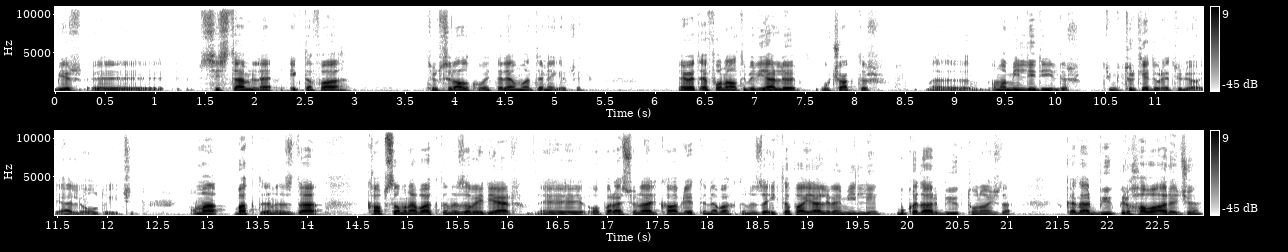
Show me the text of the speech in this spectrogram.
bir e, sistemle ilk defa Türk Silahlı Kuvvetleri envanterine girecek. Evet F-16 bir yerli uçaktır e, ama milli değildir. Çünkü Türkiye'de üretiliyor yerli olduğu için. Ama baktığınızda kapsamına baktığınızda ve diğer e, operasyonel kabiliyetlerine baktığınızda ilk defa yerli ve milli bu kadar büyük tonajda, bu kadar büyük bir hava aracı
